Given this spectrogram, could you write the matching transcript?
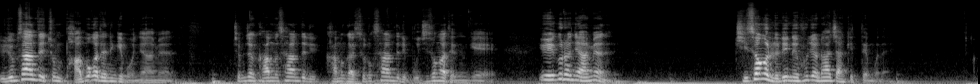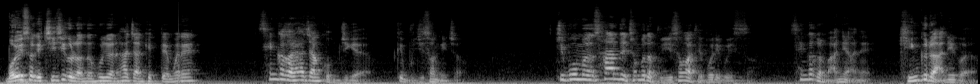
요즘 사람들이 좀 바보가 되는 게 뭐냐 하면 점점 가면 사람들이 가면 갈수록 사람들이 무지성화 되는 게 왜 그러냐 하면 지성을 늘리는 훈련을 하지 않기 때문에 머릿속에 지식을 넣는 훈련을 하지 않기 때문에 생각을 하지 않고 움직여요. 그게 무지성이죠. 지금 보면 사람들이 전부 다 무지성화 돼버리고 있어. 생각을 많이 안 해. 긴 글을 안 읽어요.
